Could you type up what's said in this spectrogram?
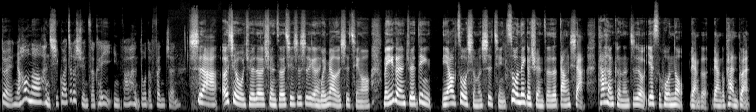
对，然后呢，很奇怪，这个选择可以引发很多的纷争。是啊，而且我觉得选择其实是一个很微妙的事情哦。每一个人决定。你要做什么事情，做那个选择的当下，他很可能只有 yes 或 no 两个两个判断。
